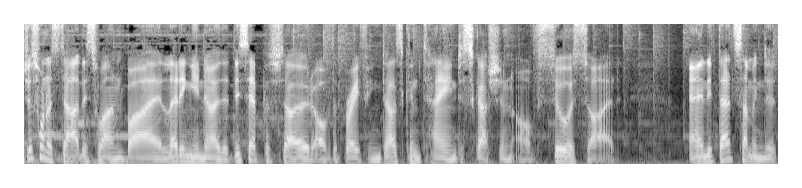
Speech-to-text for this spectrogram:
Just want to start this one by letting you know that this episode of The Briefing does contain discussion of suicide. And if that's something that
